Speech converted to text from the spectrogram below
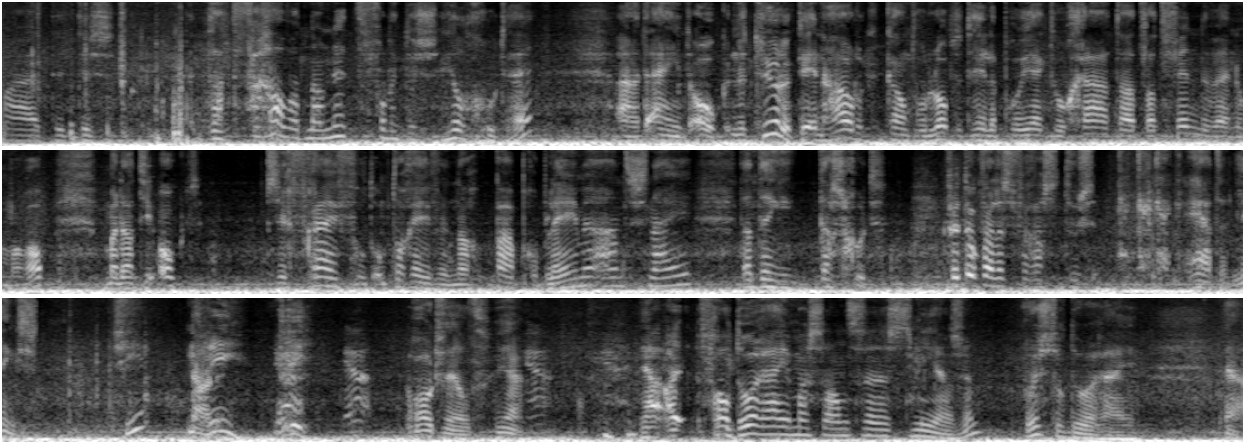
Maar dit is... Dat verhaal wat nou net vond ik dus heel goed, hè? Aan het eind ook. Natuurlijk, de inhoudelijke kant, hoe loopt het hele project, hoe gaat dat, wat vinden we, noem maar op. Maar dat hij ook zich vrij voelt om toch even nog een paar problemen aan te snijden... dan denk ik, dat is goed. Ik vind het ook wel eens verrassend toen ze... Kijk, kijk, kijk, herten, links. Zie je? Nou, Drie. drie. Roodwild, ja. Ja, eh, vooral doorrijden, maar anders uh, smeren ze hem. Rustig doorrijden. Ja,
